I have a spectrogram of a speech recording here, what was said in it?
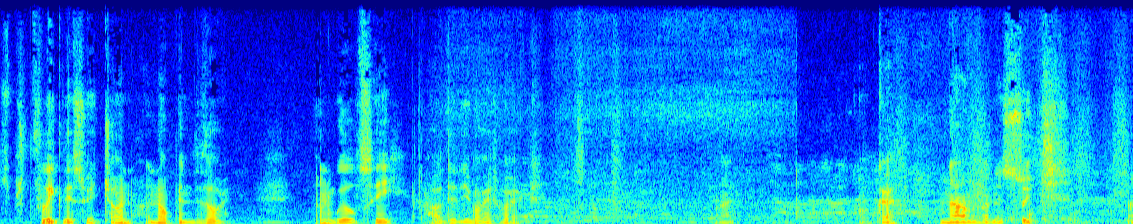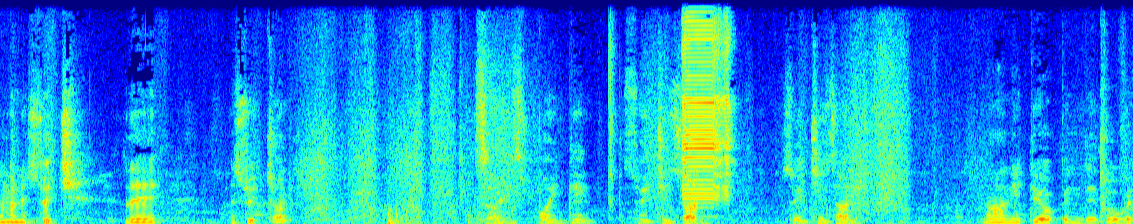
Flick the switch on and open the door. And we'll see how the device works right. Okay. Now I'm gonna switch. I'm gonna switch the, the switch on. So it's pointing switch is on. Switch is on. Now I need to open the door.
